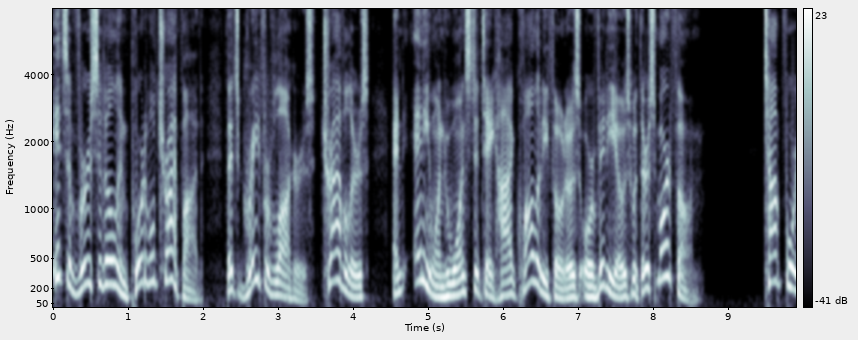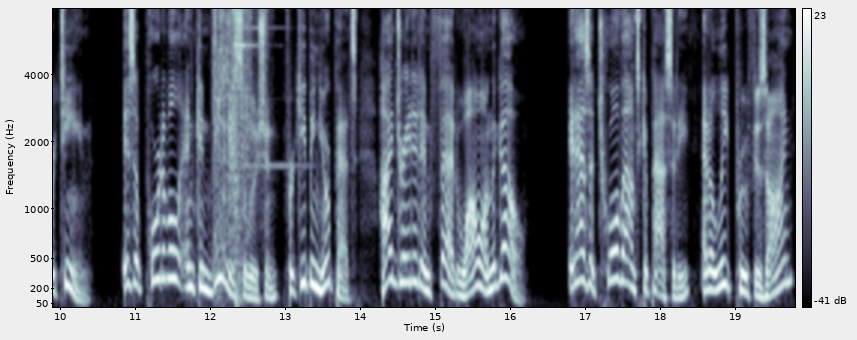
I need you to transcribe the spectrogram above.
It's a versatile and portable tripod that's great for vloggers, travelers, and anyone who wants to take high-quality photos or videos with their smartphone. Top 14 is a portable and convenient solution for keeping your pets hydrated and fed while on the go. It has a 12-ounce capacity and a leak-proof design,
